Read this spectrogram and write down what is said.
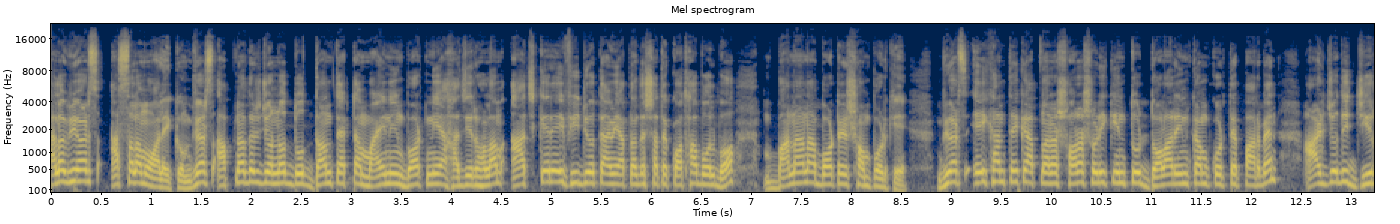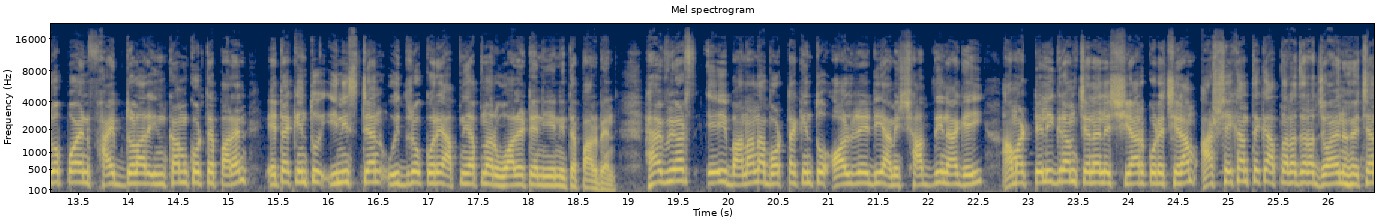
হ্যালো ভিউয়ার্স, আসসালামু আলাইকুম। ভিউয়ার্স, আপনাদের জন্য দুর্দান্ত একটা মাইনিং বট নিয়ে হাজির হলাম। আজকের এই ভিডিওতে আমি আপনাদের সাথে কথা বলব বানানা বটের সম্পর্কে। ভিউয়ার্স, এইখান থেকে আপনারা সরাসরি কিন্তু ডলার ইনকাম করতে পারবেন, আর যদি zero point five dollar income করতে পারেন, এটা কিন্তু ইনস্ট্যান্ট উইথড্র করে আপনি আপনার ওয়ালেটে নিয়ে নিতে পারবেন। হ্যাঁ ভিউয়ার্স, এই বানানা বটটা কিন্তু অলরেডি আমি সাত দিন আগেই আমার টেলিগ্রাম চ্যানেলে শেয়ার করেছিলাম, আর সেখান থেকে আপনারা যারা জয়েন হয়েছেন,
